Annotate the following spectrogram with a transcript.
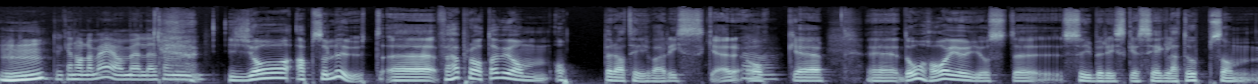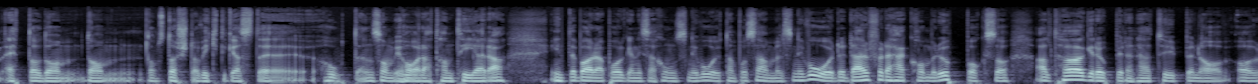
mm. du kan hålla med om? Eller som... Ja, absolut. Uh, för här pratar vi om operativa risker ja. och eh, eh, då har ju just eh, cyberrisker seglat upp som ett av de, de, de största och viktigaste hoten som vi mm. har att hantera. Inte bara på organisationsnivå utan på samhällsnivå. Det är därför det här kommer upp också allt högre upp i den här typen av, av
